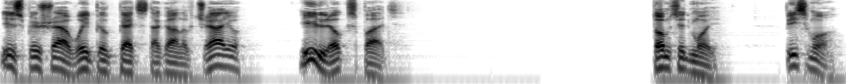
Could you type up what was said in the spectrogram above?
и спеша выпил пять стаканов чаю и лег спать. Том 7. Письмо.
